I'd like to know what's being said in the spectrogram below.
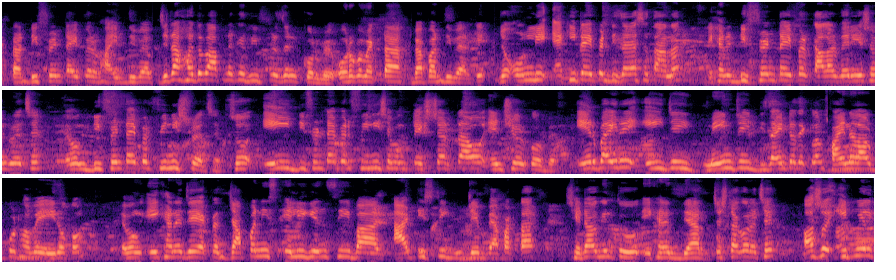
একটা ডিফারেন্ট টাইপের ভাইব দিবে, যেটা হয়তো আপনাকে রিপ্রেজেন্ট করবে, ওরকম একটা ব্যাপার দিবে আর কি যে অনলি একই টাইপের ডিজাইন আছে তা না, এখানে ডিফারেন্ট টাইপের কালার ভেরিয়েশন রয়েছে এবং ডিফারেন্ট টাইপের ফিনিশ রয়েছে। সো এই ডিফারেন্ট টাইপের ফিনিশ এবং টেক্সচারটাও এনশিওর করবে। এর বাইরে এই যে মেইন যে ডিজাইনটা দেখলাম ফাইনাল আউটপুট হবে এইরকম এবং এইখানে যে একটা জাপানিজ এলিগেন্সি বা আর্টিস্টিক যে ব্যাপারটা সেটাও কিন্তু এখানে দেওয়ার চেষ্টা করেছে। Also it will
